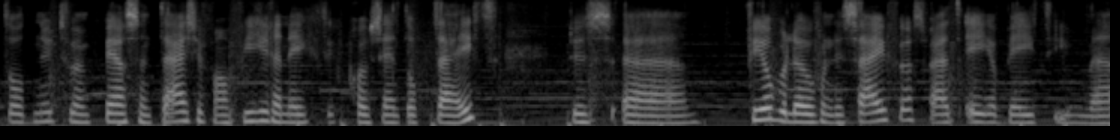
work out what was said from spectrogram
tot nu toe een percentage van 94% op tijd. Dus veelbelovende cijfers waar het EHB-team uh,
